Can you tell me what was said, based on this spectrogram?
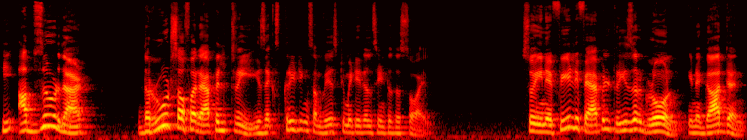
He observed that the roots of an apple tree is excreting some waste materials into the soil. So in a field, if apple trees are grown in a garden,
